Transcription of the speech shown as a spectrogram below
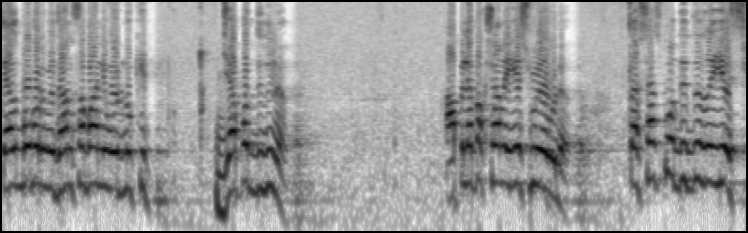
त्याचबरोबर विधानसभा निवडणुकीत ज्या पद्धतीनं आपल्या पक्षानं यश मिळवलं तशाच पद्धतीचं यश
